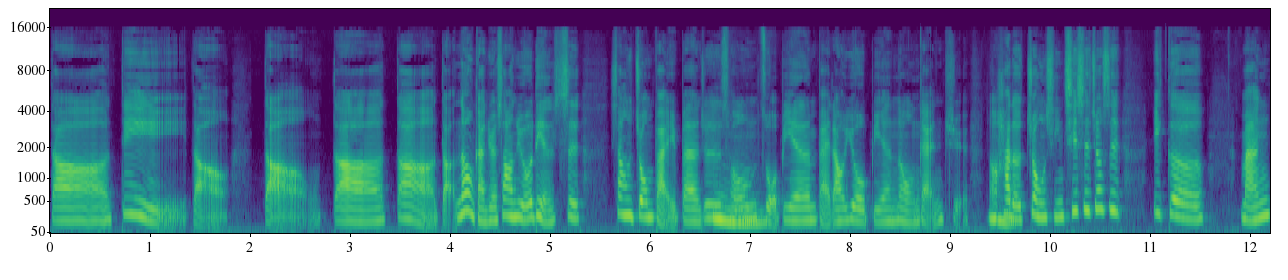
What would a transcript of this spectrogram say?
当滴当当当当当那种感觉上，就有点是像钟摆一般，就是从左边摆到右边那种感觉。然后它的重心其实就是一个蛮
